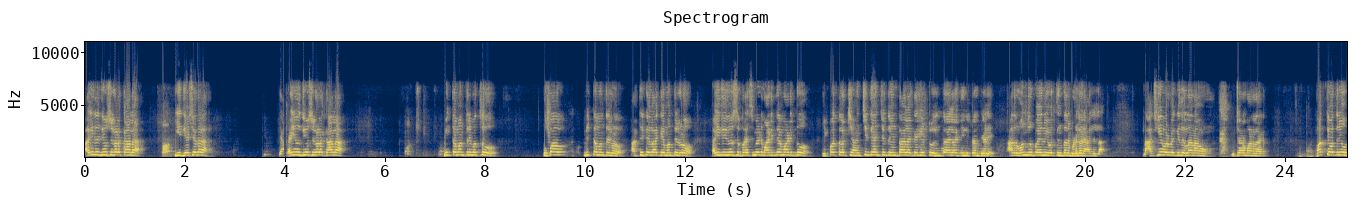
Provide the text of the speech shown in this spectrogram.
ಐದು ದಿವಸಗಳ ಕಾಲ ಈ ದೇಶದ ಐದು ದಿವಸಗಳ ಕಾಲ ವಿತ್ತ ಮಂತ್ರಿ ಮತ್ತು ಉಪ ವಿತ್ತ ಮಂತ್ರಿಗಳು, ಆರ್ಥಿಕ ಇಲಾಖೆ ಮಂತ್ರಿಗಳು ಐದು ದಿವಸ ಪ್ರೆಸ್ ಮೀಟ್ ಮಾಡಿದ್ದೇ ಮಾಡಿದ್ದು, ಇಪ್ಪತ್ತು ಲಕ್ಷ ಹಂಚಿದ್ದೆ ಹಂಚಿದ್ದು ಇಂಥ ಇಲಾಖೆಗೆ ಇಷ್ಟು, ಇಂಥ ಇಲಾಖೆಗೆ ಇಷ್ಟು ಅಂತ ಹೇಳಿ. ಆದ್ರೆ ಒಂದು ರೂಪಾಯಿನೂ ಇವತ್ತಿನ ತನಕ ಬಿಡುಗಡೆ ಆಗಲಿಲ್ಲ. ನಾಚಿಕೆ ಬರ್ಬೇಕಿದೆಲ್ಲ ನಾವು ವಿಚಾರ ಮಾಡಿದಾಗ. ಮತ್ತೆ ಇವತ್ತು ನೀವು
